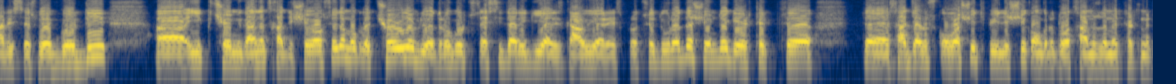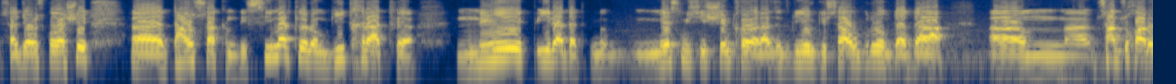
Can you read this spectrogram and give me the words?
არის ეს ვებგვერდი იქ ჩემი განაცხადი შევავსე და მოკლედ ჩვეულებრივად როგორც წესი და რიგი არის გავიარე ეს პროცედურა და შემდეგ ერთ-ერთ საჯარო სკოლაში თბილისში კონკრეტულად 71 საჯარო სკოლაში დავსაქმდი სიმართლე რომ გითხრათ მე პირადად მესმის ის შემთხვევა, რაზეც გიორგი საუბრობდა და ამ სამწუხარო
